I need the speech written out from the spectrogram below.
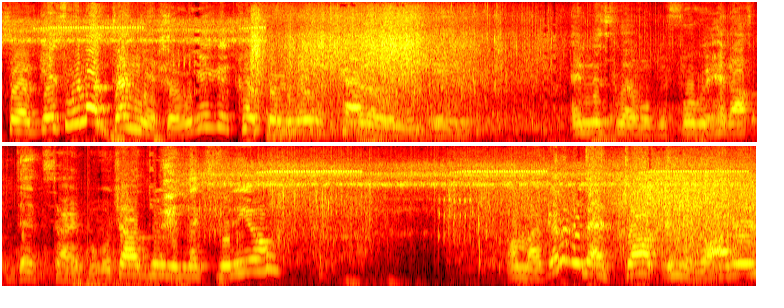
So I guess we're not done yet though. We're gonna get cut the remaining cadeaux in the game. In this level before we head off the dead side. But which I'll do in the next video. Oh my god, look at that dog in the water.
